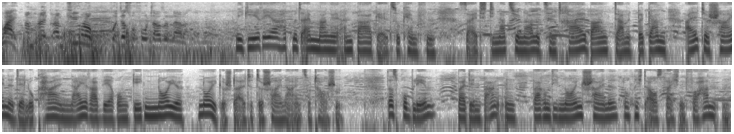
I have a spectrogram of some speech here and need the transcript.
Why? I'm, I'm queuing up for just for 4,000 Naira. Nigeria hat mit einem Mangel an Bargeld zu kämpfen, seit die nationale Zentralbank damit begann, alte Scheine der lokalen Naira-Währung gegen neue, neu gestaltete Scheine einzutauschen. Das Problem, bei den Banken waren die neuen Scheine noch nicht ausreichend vorhanden.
